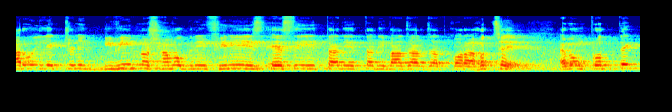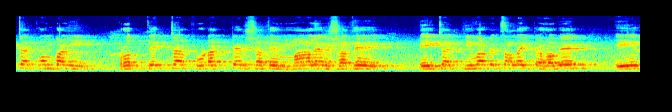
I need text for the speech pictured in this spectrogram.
আরও ইলেকট্রনিক বিভিন্ন সামগ্রী, ফ্রিজ, এসি ইত্যাদি ইত্যাদি বাজারজাত করা হচ্ছে। এবং প্রত্যেকটা কোম্পানি প্রত্যেকটা প্রোডাক্টের সাথে, মালের সাথে এইটা কীভাবে চালাইতে হবে, এর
